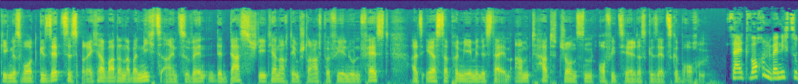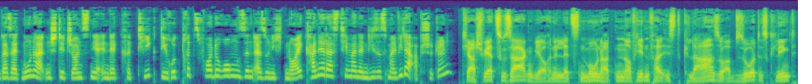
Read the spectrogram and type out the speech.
Gegen das Wort Gesetzesbrecher war dann aber nichts einzuwenden, denn das steht ja nach dem Strafbefehl nun fest. Als erster Premierminister im Amt hat Johnson offiziell das Gesetz gebrochen. Seit Wochen, wenn nicht sogar seit Monaten steht Johnson ja in der Kritik. Die Rücktrittsforderungen sind also nicht neu. Kann er das Thema denn dieses Mal wieder abschütteln? Tja, schwer zu sagen, wie auch in den letzten Monaten. Auf jeden Fall ist klar, so absurd es klingt,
